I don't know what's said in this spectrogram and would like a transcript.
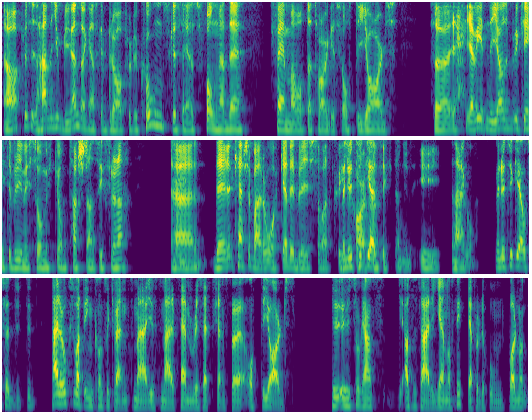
Ja, precis. Han gjorde ju ändå en ganska bra produktion ska sägas. Fångade fem av åtta targets för 80 yards. Så jag vet inte, jag brukar inte bry mig så mycket om touchdown-siffrorna. Mm. Eh, det kanske bara råkade bli så att Chris Carson jag- fick den i, i den här gången. Men nu tycker jag också att det- här har också varit inkonsekvent med just de här fem receptions för 80 yards. Hur, hur såg hans alltså så här, genomsnittliga produktion? Var det, någon,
